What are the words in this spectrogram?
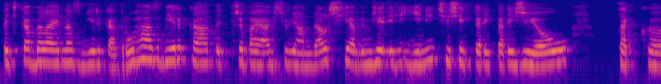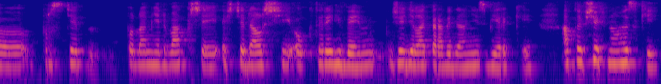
Teďka byla jedna sbírka, druhá sbírka, teď třeba já ještě udělám další a vím, že i jiní Češi, kteří tady žijou, tak eh, prostě podle mě dva, tři, ještě další, o kterých vím, že dělají pravidelně sbírky. A to je všechno hezký.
